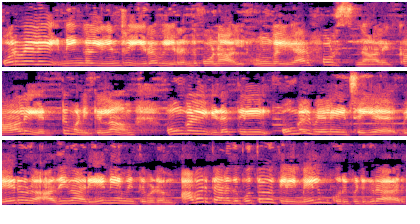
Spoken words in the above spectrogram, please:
ஒருவேளை நீங்கள் இன்று இரவு இறந்து போனால் உங்கள் ஏர்போர்ஸ் நாளை காலை எட்டு மணிக்கெல்லாம் உங்கள் இடத்தில் உங்கள் வேலையை செய்ய வேறொரு அதிகாரியை நியமித்துவிடும். அவர் தனது புத்தகத்தில் மேலும் குறிப்பிடுகிறார்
